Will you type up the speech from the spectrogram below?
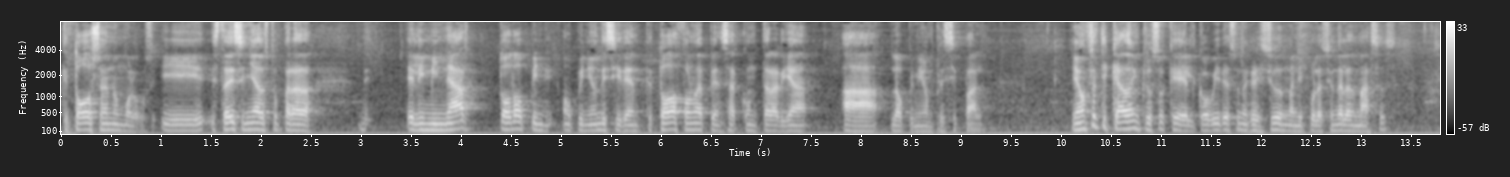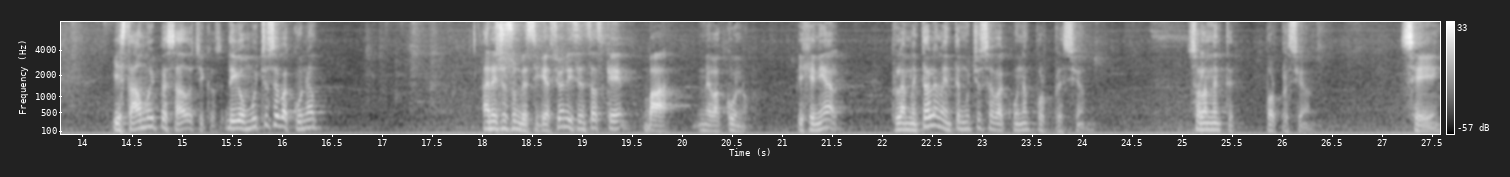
que todos sean homólogos. Y está diseñado esto para eliminar toda opinión disidente, toda forma de pensar contraria a la opinión principal. Y hemos platicado incluso que el COVID es un ejercicio de manipulación de las masas. Y estaba muy pesado, chicos. Digo, muchos se vacunan han hecho su investigación y dicen, ¿sabes qué? Va, me vacuno. Y genial. Pero lamentablemente muchos se vacunan por presión. Solamente por presión. Sí.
